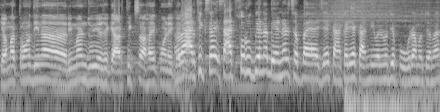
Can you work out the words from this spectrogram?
કે અમારે ત્રણ દિના રિમાન્ડ જોઈએ છે કે આર્થિક સહાય કોણે હવે આર્થિક સહાય સાતસો રૂપિયાના બેનર છપાયા છે કાંકરિયા કાર્નિવલનો જે પ્રોગ્રામ હતો એમાં.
